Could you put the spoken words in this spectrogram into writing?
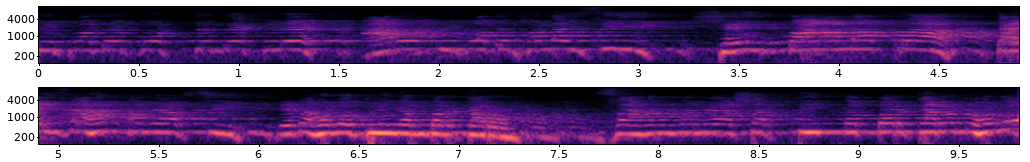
বিপদে পড়তে দেখলে আরও বিপদে ফেলাইছি। সেই মাল আমরা তাই জাহান নামে আসছি এটা হলো দুই নাম্বার কারণ। জাহান নামে আসার তিন নাম্বার কারণ হলো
